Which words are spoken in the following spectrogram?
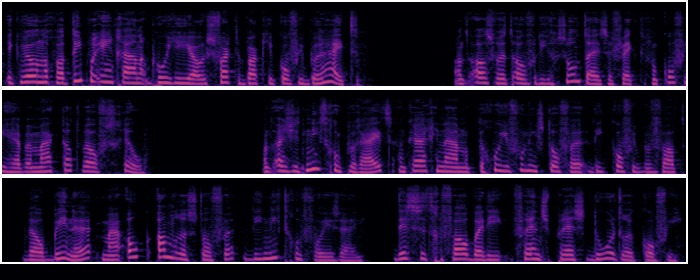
Ik wil nog wat dieper ingaan op hoe je jouw zwarte bakje koffie bereidt. Want als we het over die gezondheidseffecten van koffie hebben, maakt dat wel verschil. Want als je het niet goed bereidt, dan krijg je namelijk de goede voedingsstoffen die koffie bevat wel binnen, maar ook andere stoffen die niet goed voor je zijn. Dit is het geval bij die French press doordruk koffie.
